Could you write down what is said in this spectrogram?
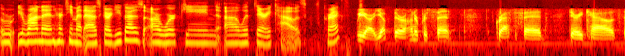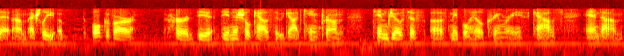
Rhonda and her team at Asgaard, you guys are working uh, with dairy cows, correct? We are, yep. They're 100% grass fed dairy cows that um, actually uh, the bulk of our herd, the, the initial cows that we got, came from Tim Joseph of Maple Hill Creamery's cows. And um,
